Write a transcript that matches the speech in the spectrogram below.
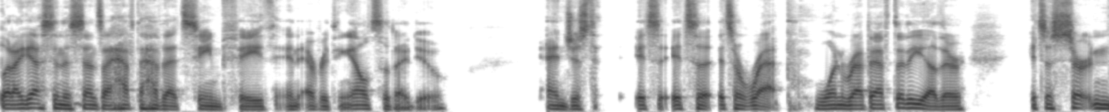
But I guess in a sense, I have to have that same faith in everything else that I do, and just it's it's a it's a rep, one rep after the other, it's a certain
